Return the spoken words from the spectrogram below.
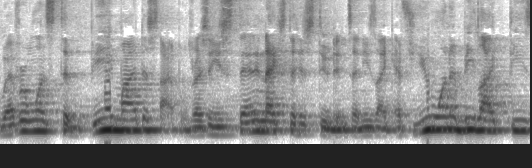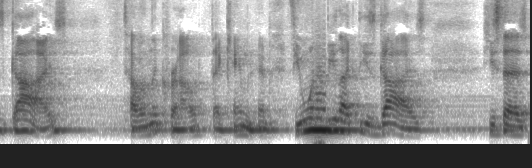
Whoever wants to be my disciples, right? So he's standing next to his students, and he's like, if you want to be like these guys telling the crowd that came to him, if you want to be like these guys, He says,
